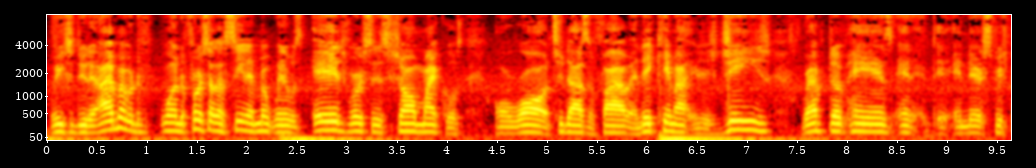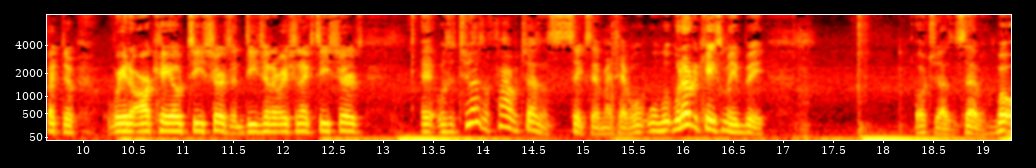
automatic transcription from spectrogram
when we used to do that. I remember the, one of the first times I seen it. when it was Edge versus Shawn Michaels on Raw in 2005, and they came out in just jeans, wrapped up hands, and in their respective Rated RKO T-shirts and D Generation X T-shirts it was it 2005 or 2006 that match happened. Whatever the case may be, or 2007. But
